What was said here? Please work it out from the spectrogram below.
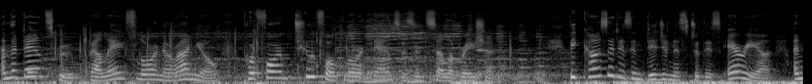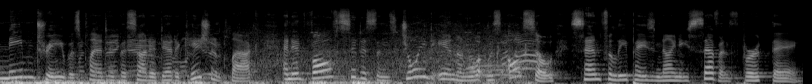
and the dance group Ballet Flor Naranjo performed two folkloric dances in celebration. Because it is indigenous to this area, a name tree was planted beside a dedication plaque, and involved citizens joined in on what was also San Felipe's 97th birthday.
